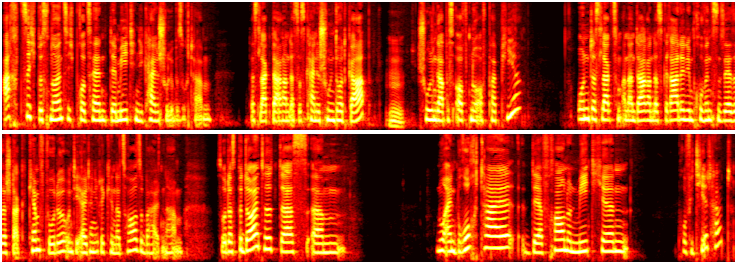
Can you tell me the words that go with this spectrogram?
80 bis 90 Prozent der Mädchen, die keine Schule besucht haben. Das lag daran, dass es keine Schulen dort gab. Hm. Schulen gab es oft nur auf Papier. Und das lag zum anderen daran, dass gerade in den Provinzen sehr, sehr stark gekämpft wurde und die Eltern ihre Kinder zu Hause behalten haben. So, das bedeutet, dass ähm, nur ein Bruchteil der Frauen und Mädchen profitiert hat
